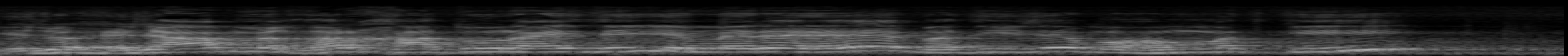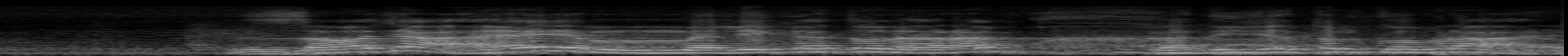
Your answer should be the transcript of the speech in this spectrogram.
ये जो हिजाब में घर खातून आई थी, ये मेरे भतीजे मोहम्मद की जौजा है ये मलिकतुल अरब खदीजतुल कुबरा है।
